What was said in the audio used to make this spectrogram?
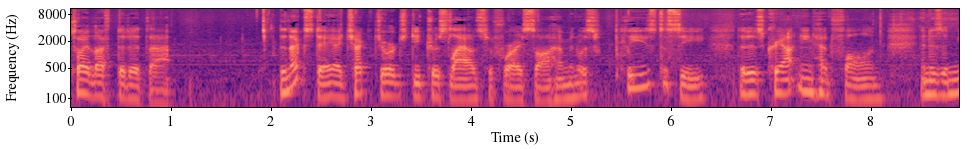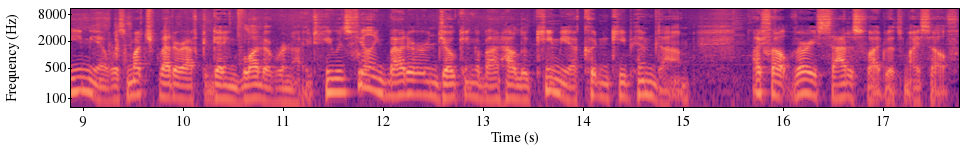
So I left it at that. The next day, I checked George Dietrich's labs before I saw him and was pleased to see that his creatinine had fallen and his anemia was much better after getting blood overnight. He was feeling better and joking about how leukemia couldn't keep him down. I felt very satisfied with myself.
